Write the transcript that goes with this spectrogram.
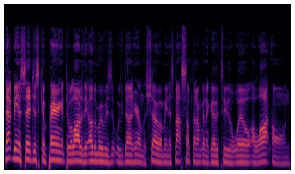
that being said, just comparing it to a lot of the other movies that we've done here on the show, I mean, it's not something I'm going to go to the well a lot on.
